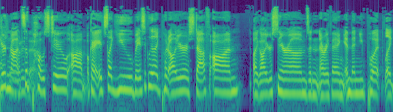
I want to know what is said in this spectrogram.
you're not is it? supposed to um okay it's like you basically like put all your stuff on like all your serums and everything and then you put like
